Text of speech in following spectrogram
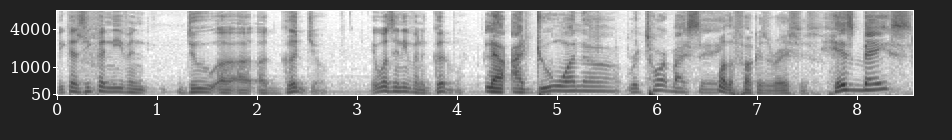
because he couldn't even do a, a, a good joke. It wasn't even a good one. Now I do want to retort by saying, Motherfucker's racist. his base,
